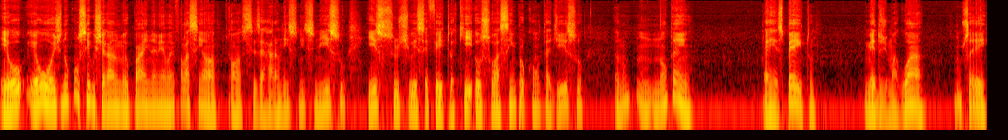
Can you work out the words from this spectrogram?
Eu, eu hoje não consigo chegar no meu pai e na minha mãe e falar assim, ó, ó, vocês erraram nisso, nisso, nisso, isso surtiu esse efeito aqui, eu sou assim por conta disso. Eu não, não tenho. É respeito? Medo de magoar? Não sei.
